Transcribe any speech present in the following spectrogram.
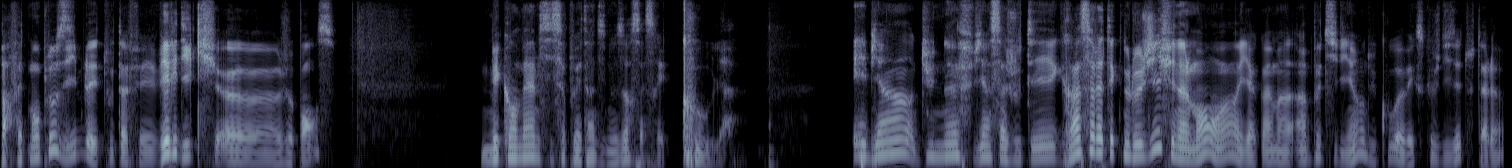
parfaitement plausible et tout à fait véridique, je pense. Mais quand même, si ça pouvait être un dinosaure, ça serait cool. Eh bien, du neuf vient s'ajouter, grâce à la technologie finalement, hein, il y a quand même un, petit lien du coup avec ce que je disais tout à l'heure.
